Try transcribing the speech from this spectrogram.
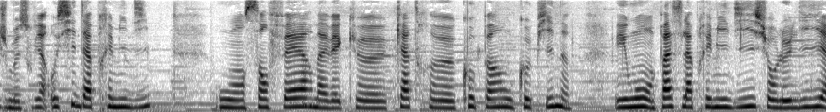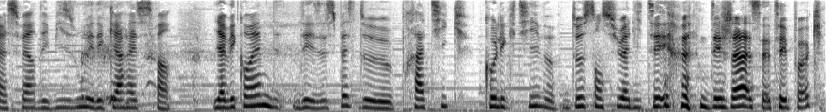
Je me souviens aussi d'après-midi où on s'enferme avec euh, quatre euh, copains ou copines et où on passe l'après-midi sur le lit à se faire des bisous et des caresses. Enfin, il y avait quand même des espèces de pratiques collectives de sensualité déjà à cette époque.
